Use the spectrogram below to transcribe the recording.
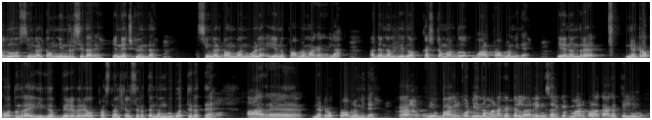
ಅದು ಸಿಂಗಲ್ ಟೌನ್ ನಿಂದ್ರಿಸಿದ್ದಾರೆ ಎನ್ ಎಚ್ ಕ್ಯೂ ಇಂದ. ಸಿಂಗಲ್ ಟೌನ್ ಬಂದ್ಗಳೇ ಏನು ಪ್ರಾಬ್ಲಮ್ ಆಗಂಗಿಲ್ಲ. ಅದೇ ನಮ್ದು ಇದು ಕಸ್ಟಮರ್ದು ಭಾಳ ಪ್ರಾಬ್ಲಮ್ ಇದೆ. ಏನಂದ್ರೆ ನೆಟ್ವರ್ಕ್ ಹೋತಂದ್ರೆ ಈಗ ಬೇರೆ ಬೇರೆ ಅವ್ರ ಪರ್ಸ್ನಲ್ ಕೆಲಸ ಇರುತ್ತೆ ನಮಗೂ ಗೊತ್ತಿರುತ್ತೆ. ಆದ್ರೆ ನೆಟ್ವರ್ಕ್ ಪ್ರಾಬ್ಲಮ್ ಇದೆ. ನೀವು ಬಾಗಿಲ್ಕೋಟೆಯಿಂದ ಮಾಡಕತ್ತಿಲ್ಲ ರಿಂಗ್ ಸರ್ಕ್ಯೂಟ್ ಮಾಡ್ಕೊಳಕ್ ಆಗತ್ತಿಲ್ಲ ನಿಮ್ಗೆ?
